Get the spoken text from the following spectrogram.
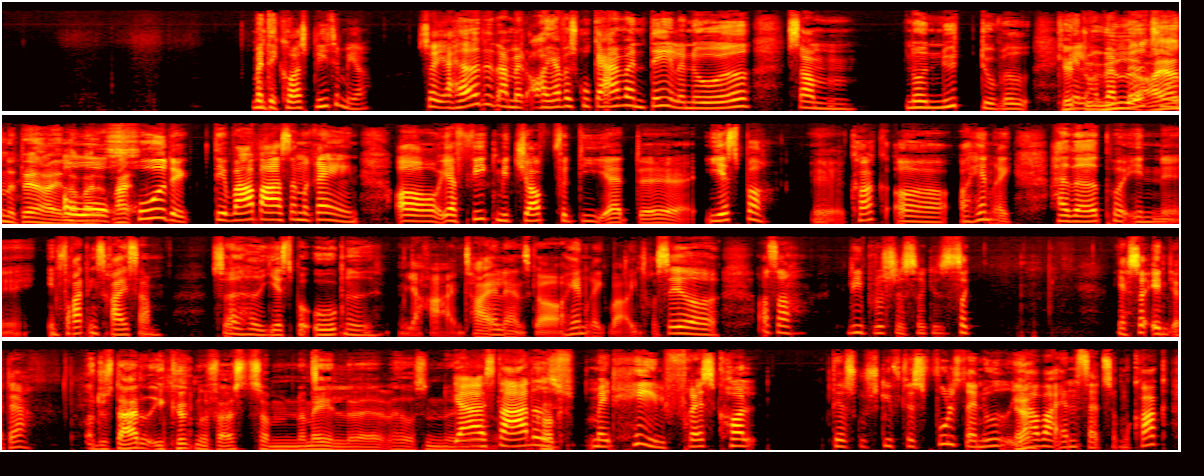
men det kan også blive til mere. Så jeg havde det der med, at jeg vil sgu gerne være en del af noget, som noget nyt, du ved. Kendte du være ydede med til- ejerne der, eller? Overhovedet ikke. Det var bare sådan ren. Og jeg fik mit job, fordi at øh, Jesper, øh, Kok og, og Henrik havde været på en, øh, en forretningsrejse sammen. Så havde Jesper åbnet, jeg har en thailandsk, og Henrik var interesseret. Og så lige pludselig, så, så, ja, så endte jeg der. Og du startede i køkkenet først, som normal, øh, hvad hedder sådan... øh, Jeg startede kok. med et helt frisk hold. Det skulle skiftes fuldstændig ud. Ja. Jeg var ansat som kok.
